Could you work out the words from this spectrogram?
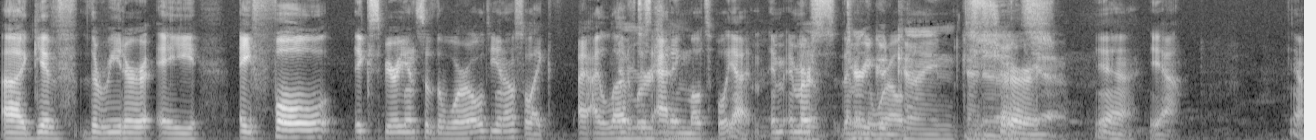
uh, give the reader a a full experience of the world. You know, so like I, I love just adding multiple. Yeah, Im- You know, immerse them Terry in the world. Goodkind kind of. Sure. Yeah. Yeah, yeah, yeah.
